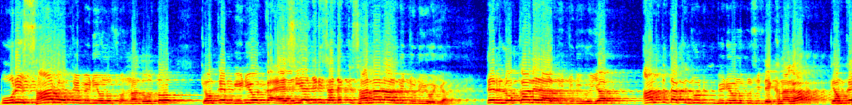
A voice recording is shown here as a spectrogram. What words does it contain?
ਪੂਰੀ ਸਾਹ ਰੋਕ ਕੇ ਵੀਡੀਓ ਨੂੰ ਸੁਣਨਾ ਦੋਸਤੋ, ਕਿਉਂਕਿ ਵੀਡੀਓ ਇੱਕ ਐਸੀ ਆ ਜਿਹੜੀ ਸਾਡੇ ਕਿਸਾਨਾਂ ਨਾਲ ਵੀ ਜੁੜੀ ਹੋਈ ਆ ਤੇ ਲੋਕਾਂ ਦੇ ਨਾਲ ਵੀ ਜੁੜੀ ਹੋਈ ਆ। ਅੰਤ ਤੱਕ ਵੀਡੀਓ ਨੂੰ ਤੁਸੀਂ ਦੇਖਣਾਗਾ, ਕਿਉਂਕਿ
